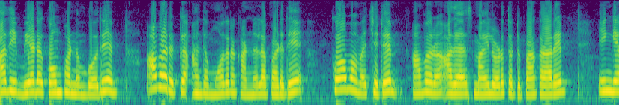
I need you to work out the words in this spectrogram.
ஆதி பியடை கோம் பண்ணும்போது அவருக்கு அந்த மோதிரம் கண்ணில் படுது. கோபம் வச்சுட்டு அவர் அதை ஸ்மைலோட தொட்டு பார்க்குறாரு. இங்கே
